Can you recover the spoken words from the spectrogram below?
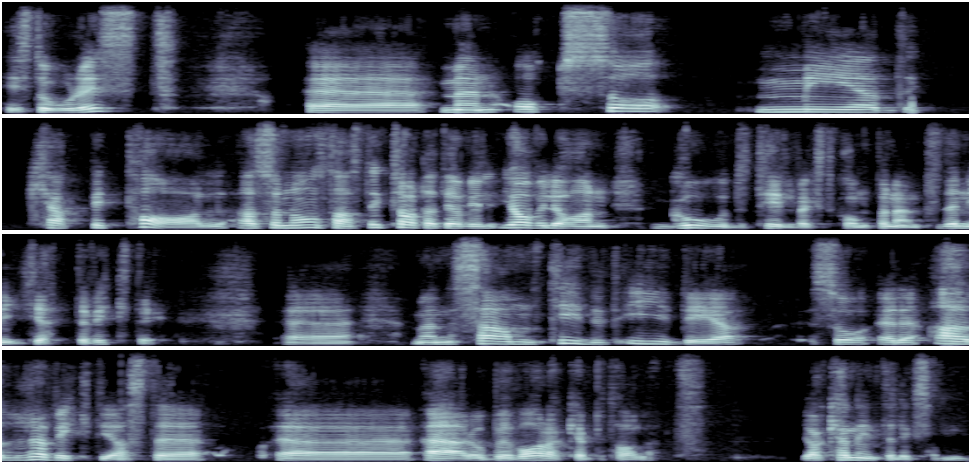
historiskt. Eh, men också med kapital. Alltså någonstans, det är klart att jag vill, jag vill ha en god tillväxtkomponent. Den är jätteviktig. Eh, men samtidigt i det så är det allra viktigaste eh, är att bevara kapitalet. Jag kan inte liksom,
